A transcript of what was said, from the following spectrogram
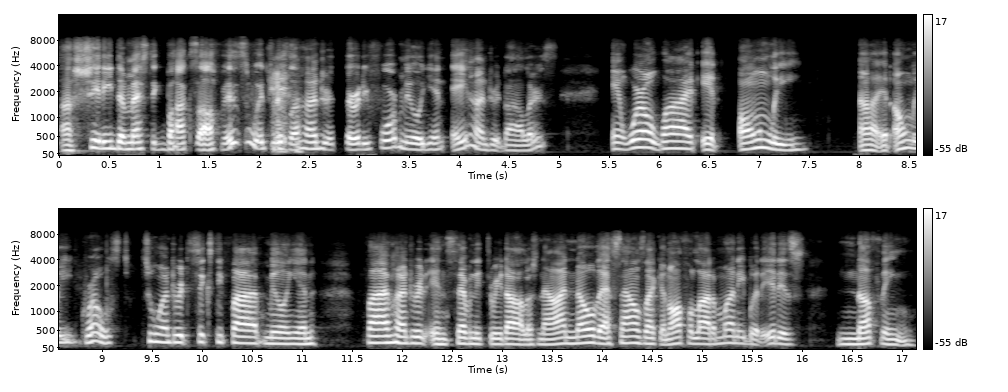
a shitty domestic box office which was 134 million 800 dollars and worldwide it only uh, it only grossed 265 million five hundred and seventy-three dollars. Now I know that sounds like an awful lot of money, but it is nothing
